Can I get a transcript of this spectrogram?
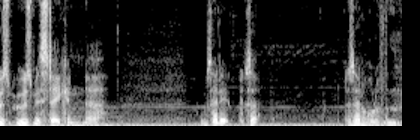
Who's who's mistaken? Uh, was that it? Was that was that all of them?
